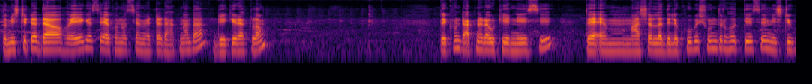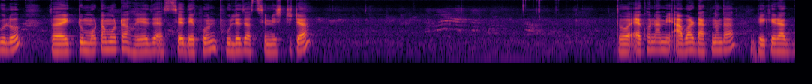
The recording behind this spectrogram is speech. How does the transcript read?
তো মিষ্টিটা দেওয়া হয়ে গেছে। এখন হচ্ছে আমি একটা ঢাকনা দা ডেকে রাখলাম। দেখুন, ঢাকনাটা উঠিয়ে নিয়েছি। তো মাশাল্লাহ দিলে খুবই সুন্দর হতেছে মিষ্টিগুলো। তো একটু মোটা মোটা হয়ে যাচ্ছে। দেখুন, ফুলে যাচ্ছে মিষ্টিটা। তো এখন আমি আবার ডাকনাদা ডেকে রাখব।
